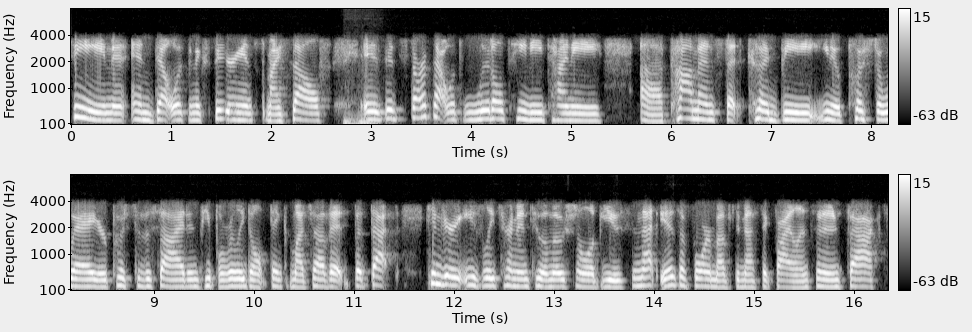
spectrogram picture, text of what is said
seen and dealt with and experienced myself mm-hmm. is it starts out with little teeny tiny uh, comments that could be, you know, pushed away or pushed to the side, and people really don't think much of it. But that can very easily turn into emotional abuse, and that is a form of domestic violence. And in fact,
